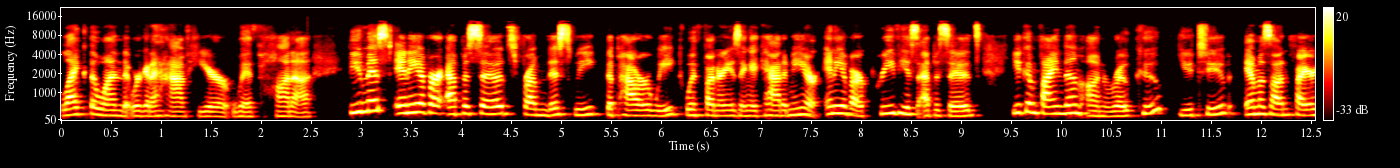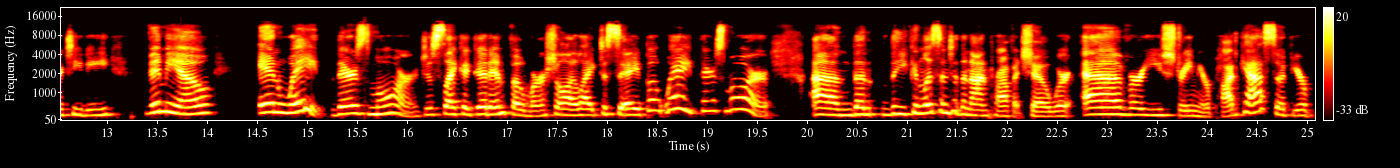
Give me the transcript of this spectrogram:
like the one that we're going to have here with Hannah. If you missed any of our episodes from this week, the Power Week with Fundraising Academy, or any of our previous episodes, you can find them on Roku, YouTube, Amazon Fire TV, Vimeo, and wait, there's more. Just like a good infomercial, I like to say, but wait, there's more. Um, the, the, you can listen to the nonprofit show wherever you stream your podcast. So if you're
